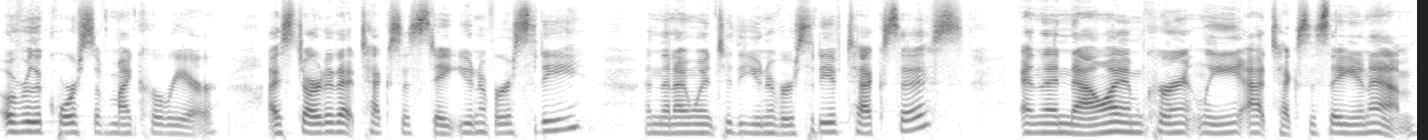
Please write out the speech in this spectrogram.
over the course of my career. I started at Texas State University, and then I went to the University of Texas, and then now I am currently at Texas A&M.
